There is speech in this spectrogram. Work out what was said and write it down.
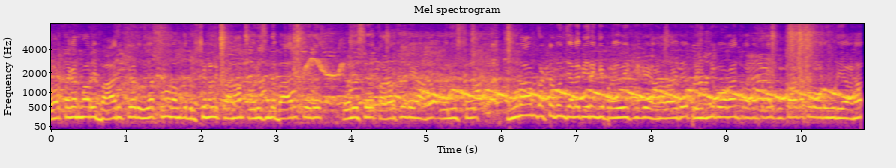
പ്രവർത്തകന്മാർ ഈ ബാരിക്കേഡ് ഉയർത്തുന്നത് നമുക്ക് ദൃശ്യങ്ങളിൽ കാണാം. പോലീസിന്റെ ബാരിക്കേഡ് പോലീസ് തകർക്കുകയാണ്. പോലീസ് മൂന്നാം ഘട്ടവും ജലപീരങ്കി പ്രയോഗിക്കുകയാണ്. അതായത് പ്രിഞ്ഞു പോകാൻ പ്രവർത്തകർ കൂട്ടാക്കത്തോടുകൂടിയാണ്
